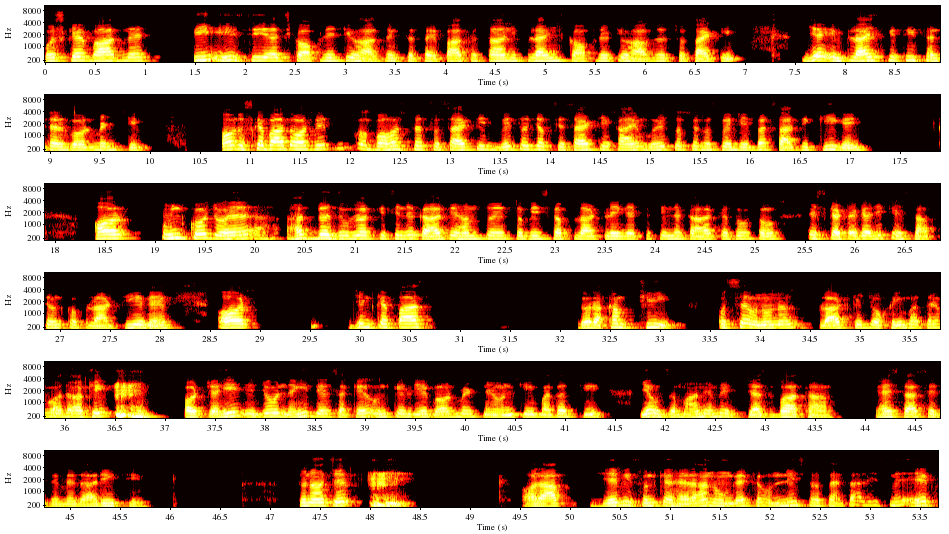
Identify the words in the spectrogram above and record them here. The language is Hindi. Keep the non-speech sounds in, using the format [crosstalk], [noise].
उसके बाद में P E C H cooperative housing society, Pakistan employees cooperative housing society, ये इम्प्लाइज की थी सेंट्रल गवर्नमेंट की। और उसके बाद और भी बहुत से सोसाइटीज हुई तो जब सोसाइटी कायम हुई तो फिर उसमें मेंबर शादी की गई। और उनको जो है हद ज़रूरत किसी ने कहा कि हम तो 120 का प्लाट लेंगे, किसी ने कहा कि 200 इस कैटेगरी के हिसाब से उनको प्लाट दिए गए। और जिनके पास जो रकम थी, उससे उन्होंने प्लाट की जो कीमत है, वो अदा की। और चाहिए जो नहीं दे सके उनके लिए गवर्नमेंट ने उनकी मदद की। यह उस ज़माने में जज्बा था एहसास ज़िम्मेदारी थी। चुनाचे [clears throat] और आप ये भी सुन के हैरान होंगे कि उन्नीस में एक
